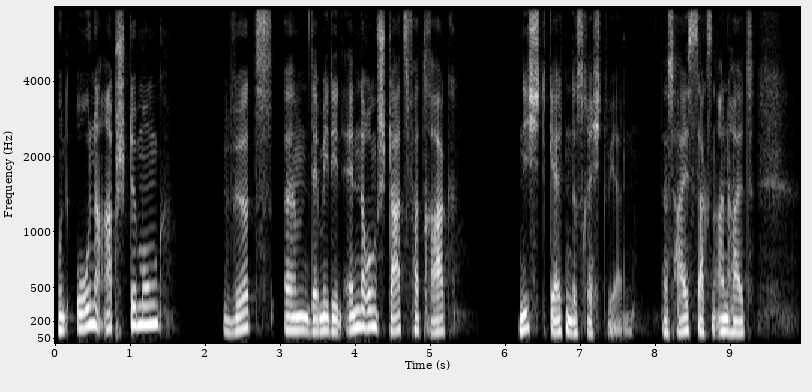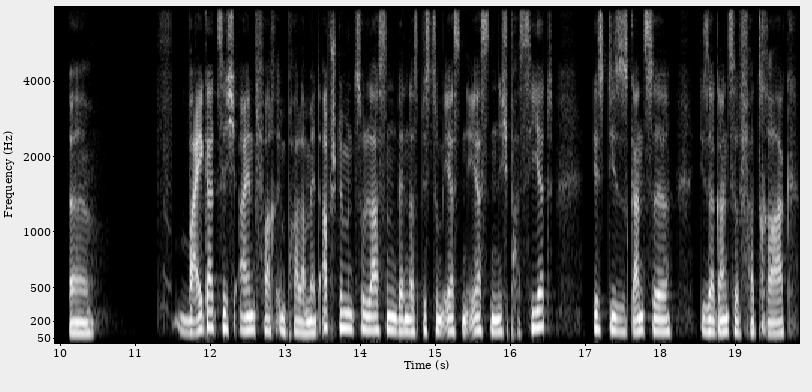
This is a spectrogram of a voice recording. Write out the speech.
und ohne Abstimmung wird ähm, der Medienänderungsstaatsvertrag nicht geltendes Recht werden. Das heißt, Sachsen-Anhalt äh, weigert sich einfach im Parlament abstimmen zu lassen. Wenn das bis zum 1.1. nicht passiert, ist dieses ganze, dieser ganze Vertrag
